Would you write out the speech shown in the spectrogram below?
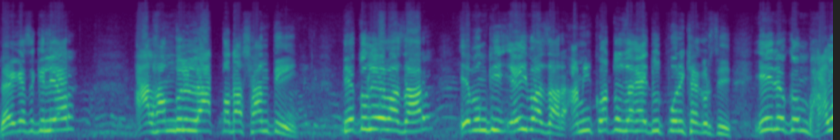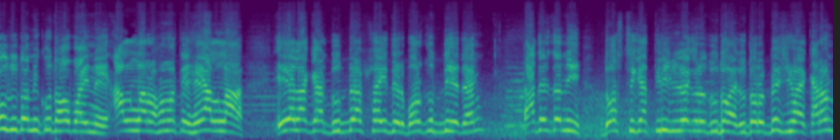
দেখা গেছে ক্লিয়ার? আলহামদুলিল্লাহ আত্মাটা শান্তি। তেঁতুলিয়া বাজার এবং কি এই বাজার, আমি কত জায়গায় দুধ পরীক্ষা করছি, এইরকম ভালো দুধ আমি কোথাও পাই নাই। আল্লাহ রহমতে, হে আল্লাহ, এই এলাকার দুধ ব্যবসায়ীদের বরকত দিয়ে দেন। তাদের জানি দশ থেকে তিরিশ লিটার করে দুধ হয়, দুধ আরও বেশি হয়, কারণ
